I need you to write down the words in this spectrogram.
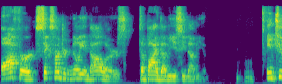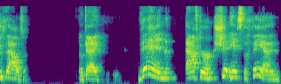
offered $600 million to buy WCW mm-hmm. in 2000. Okay. Then, after shit hits the fan,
